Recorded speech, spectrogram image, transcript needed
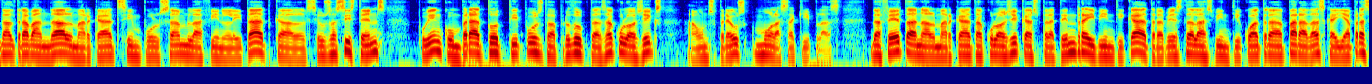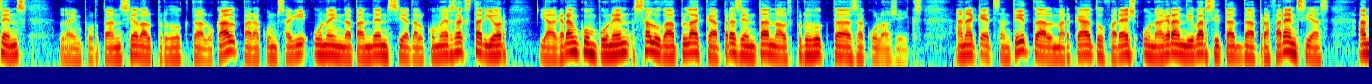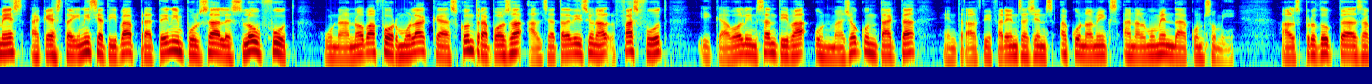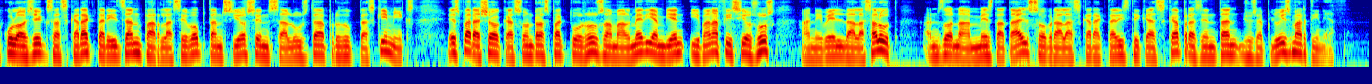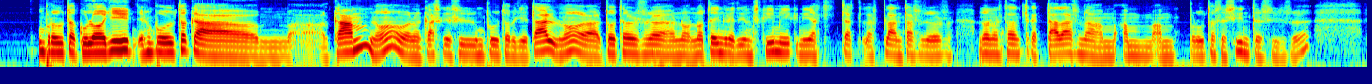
D'altra banda, el mercat s'impulsa amb la finalitat que els seus assistents puguin comprar tot tipus de productes ecològics a uns preus molt assequibles. De fet, en el mercat ecològic es pretén reivindicar a través de les 24 parades que hi ha presents la importància del producte local per aconseguir una independència del comerç exterior i el gran component saludable que presenten els productes ecològics. En aquest sentit, el mercat ofereix una gran diversitat de preferències. A més, aquesta iniciativa pretén impulsar l'eslò slow food, una nova fórmula que es contraposa al ja tradicional fast food i que vol incentivar un major contacte entre els diferents agents econòmics en el moment de consumir. Els productes ecològics es caracteritzen per la seva obtenció sense l'ús de productes químics. És per això que són respectuosos amb el medi ambient i beneficiosos a nivell de la salut. Ens dona més detalls sobre les característiques que presenten Josep Lluís Martínez. Un producte ecològic és un producte que mm, al camp, no? en el cas que sigui un producte vegetal, no, tots els, eh, no, no té ingredients químics ni les plantes no estan tractades amb, amb, amb productes de síntesi. Eh?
